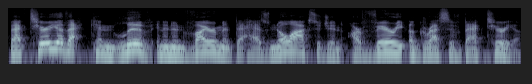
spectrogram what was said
bacteria that can live in an environment that has no oxygen are very aggressive bacteria.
